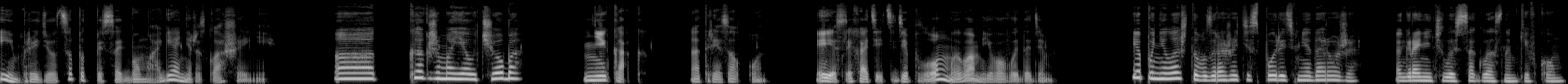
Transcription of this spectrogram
им придется подписать бумаги о неразглашении. А «Как же моя учеба? «Никак», — отрезал он. «Если хотите диплом, мы вам его выдадим». Я поняла, что возражать и спорить мне дороже. Ограничилась согласным кивком.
